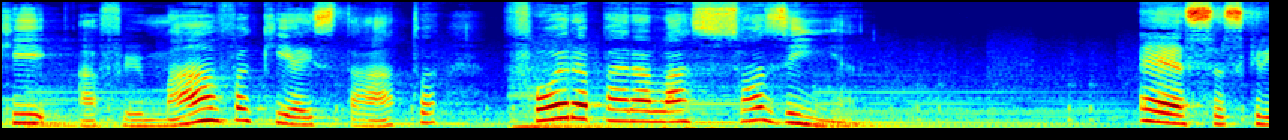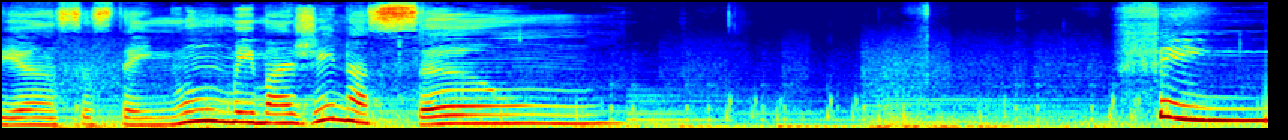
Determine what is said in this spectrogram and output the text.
que afirmava que a estátua fora para lá sozinha. Essas crianças têm uma imaginação. Fim.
